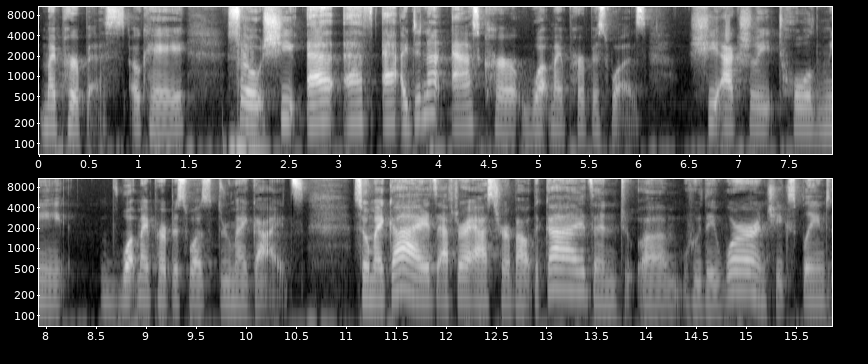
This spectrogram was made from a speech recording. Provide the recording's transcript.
my purpose, okay? So she, I did not ask her what my purpose was. She actually told me what my purpose was through my guides. So my guides, after I asked her about the guides and um, who they were, and she explained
